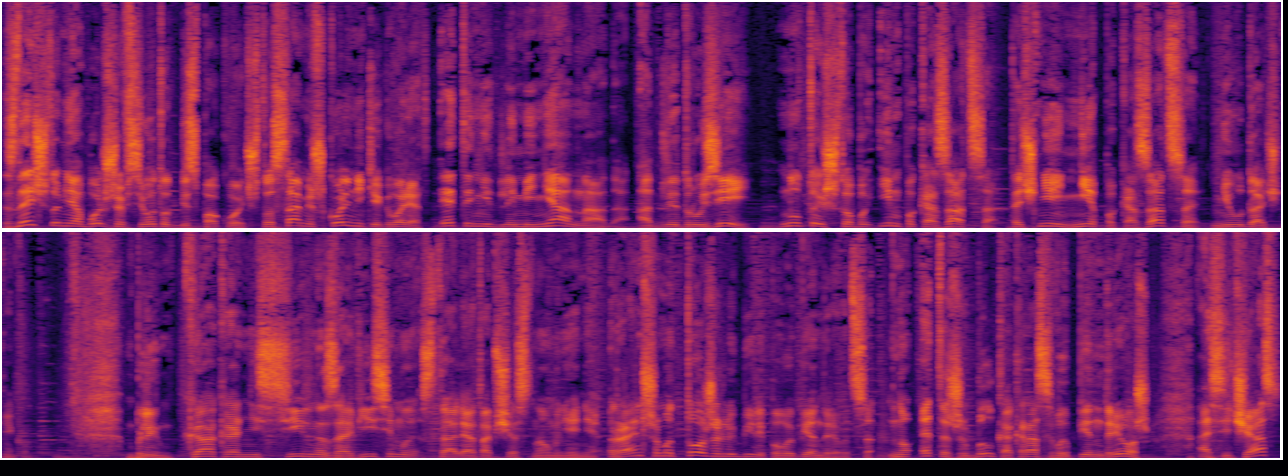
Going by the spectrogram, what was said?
Знаете, что меня больше всего тут беспокоит? Что сами школьники говорят, это это не для меня надо, а для друзей. Ну, то есть, чтобы им показаться, точнее, не показаться неудачником. Блин, как они сильно зависимы стали от общественного мнения. Раньше мы тоже любили повыпендриваться, но это же был как раз выпендреж. А сейчас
